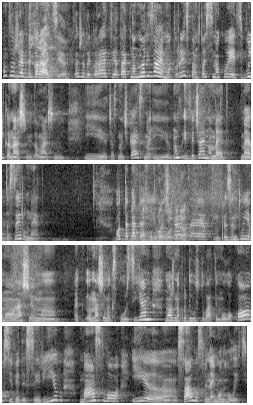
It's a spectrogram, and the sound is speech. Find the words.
ну, це вже як декорація. Це вже декорація. Так, ну, нарізаємо туристам, хтось смакує цибулька нашої домашньої, і чесночка, і, ну, і звичайно, мед. Мед до сиру, мед. От така тарілочка. да? Це презентуємо нашим, е, нашим екскурсіям. Можна продегустувати молоко, всі види сирів, масло і е, сало свиней монголиць.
